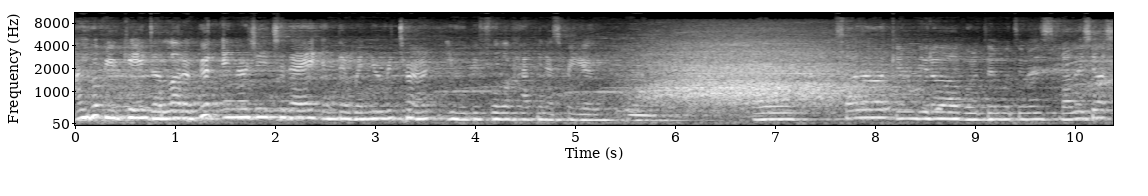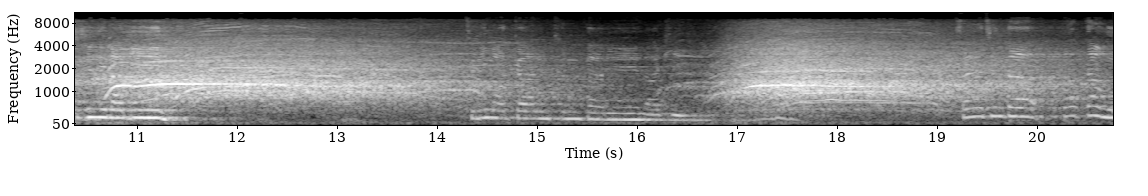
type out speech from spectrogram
I hope you gained a lot of good energy today and that when you return, you will be full of happiness for you. 사나 겐디라 볼테모트 말레이시아 시즌이라기 드림아깐 금파리 Taki saya cinta 따따무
